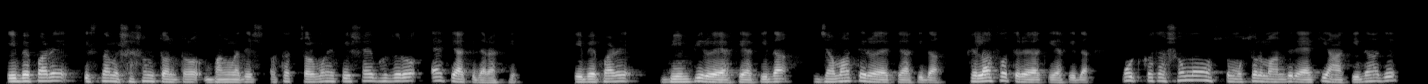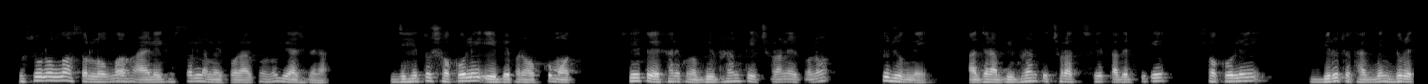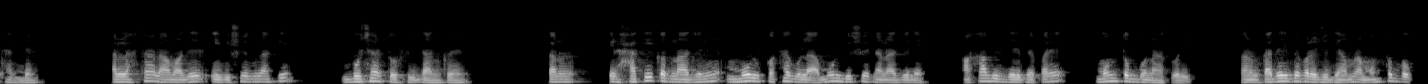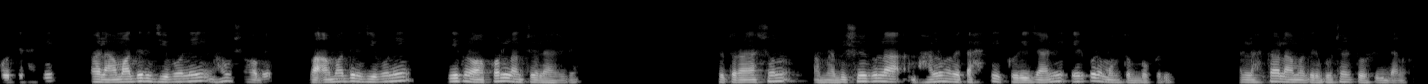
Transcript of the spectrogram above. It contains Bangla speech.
এই ব্যাপারে ইসলামী শাসনতন্ত্র বাংলাদেশ অর্থাৎ চরমনের পীর সাহেব হুজুরও একই আকিদা রাখে। এই ব্যাপারে বিএনপিরও একই আকিদা, জামাতেরও একই আকিদা, খেলাফতেরও একই আকিদা। মোট কথা সমস্ত মুসলমানদের একই আকিদা যে রসুল্লাহ সাল্লাহ আলহিসাল্লামের পর আর কোনো নবী আসবে না। যেহেতু সকলেই এই ব্যাপারে অক্ষমত সেহেতু এখানে কোনো বিভ্রান্তি ছড়ানোর কোনো সুযোগ নেই। আর যারা বিভ্রান্তি ছড়াচ্ছে, তাদের থেকে সকলেই বিরত থাকবেন, দূরে থাকবেন। আল্লাহ তাআলা আমাদের এই বিষয়গুলোকে বোঝার তৌফিক দান করেন। কারণ এর হাকিকত না জেনে, মূল কথাগুলা, মূল বিষয়টা না জেনে আকাবিরদের ব্যাপারে মন্তব্য না করি। কারণ তাদের ব্যাপারে যদি আমরা মন্তব্য করতে থাকি, তাহলে আমাদের জীবনেই ধ্বংস হবে বা আমাদের জীবনেই যে কোনো অকল্যাণ চলে আসবে। সুতরাং আসুন আমরা বিষয়গুলো ভালোভাবে তাহকিক করি, জানি, এরপরে মন্তব্য করি। আল্লাহ তাআলা আমাদের বোঝার তৌফিক দান করেন।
